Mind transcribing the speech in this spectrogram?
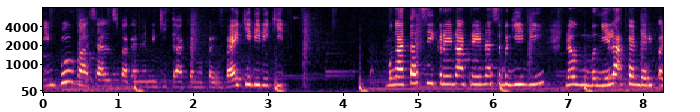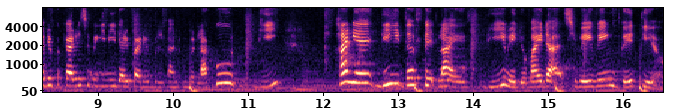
improve ourselves bagaimana kita akan memperbaiki diri kita mengatasi kerena-kerena sebegini dan mengelakkan daripada perkara sebegini daripada ber- berlaku di hanya di The Fit Life di Radio Midas Raving with you.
